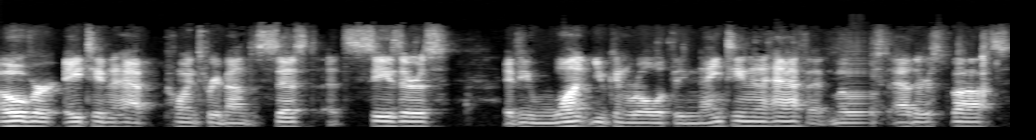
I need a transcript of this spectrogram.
over 18 and a half points, rebounds, assist at Caesars. If you want, you can roll with the 19 and a half at most other spots.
